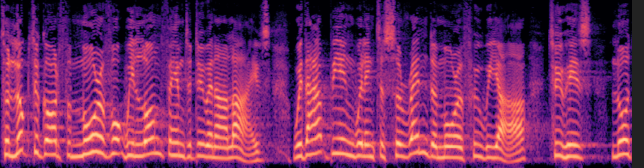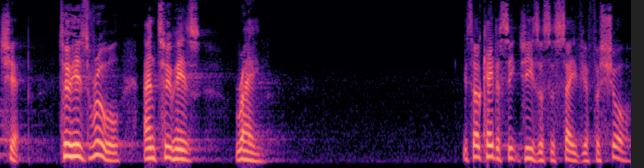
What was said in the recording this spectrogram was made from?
To look to God for more of what we long for Him to do in our lives without being willing to surrender more of who we are to His Lordship, to His rule, and to His reign. It's okay to seek Jesus as Savior for sure.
